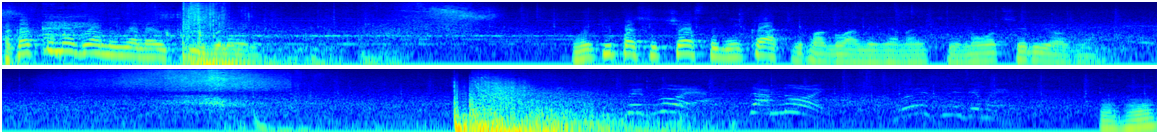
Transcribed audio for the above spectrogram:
А как ты могла меня найти, блин? Ну типа сейчас ты никак не могла меня найти. Ну вот серьезно. Вы двое! За мной! Выследим их! Угу.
